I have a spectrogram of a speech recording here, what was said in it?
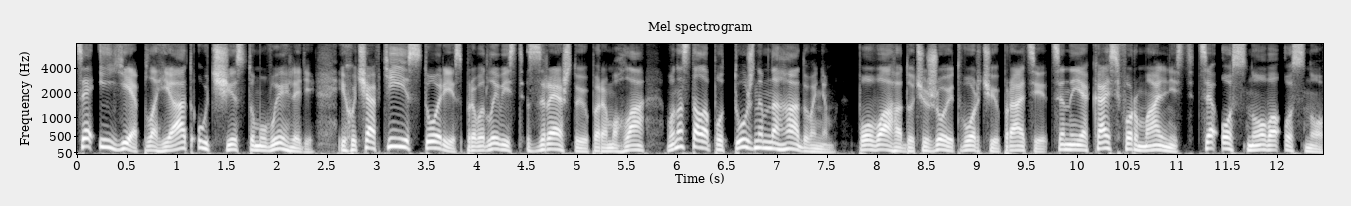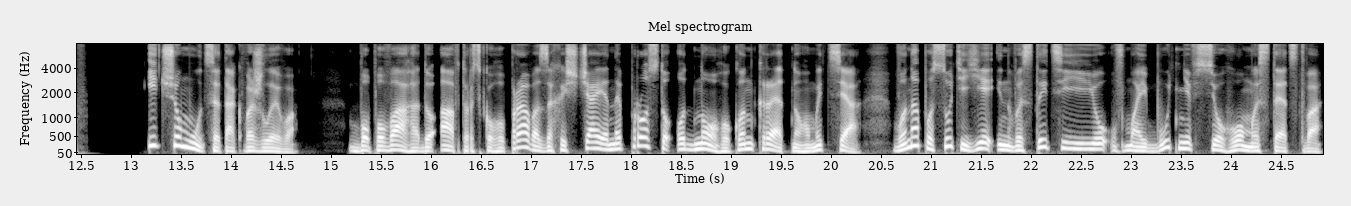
Це і є плагіат у чистому вигляді. І хоча в тій історії справедливість зрештою перемогла, вона стала потужним нагадуванням. Повага до чужої творчої праці це не якась формальність, це основа основ. І чому це так важливо? Бо повага до авторського права захищає не просто одного конкретного митця, вона, по суті, є інвестицією в майбутнє всього мистецтва.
